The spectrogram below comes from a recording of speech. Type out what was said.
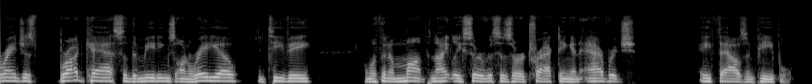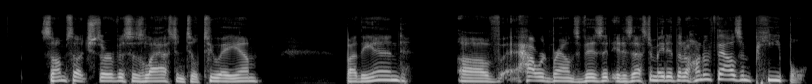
arranges broadcasts of the meetings on radio and TV, and within a month, nightly services are attracting an average 8,000 people. Some such services last until 2 a.m. By the end of Howard Browne's visit, it is estimated that 100,000 people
